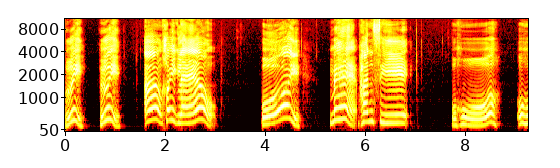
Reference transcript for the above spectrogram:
เฮ้ย เฮ้ย อ้าว เข้าอีกแล้ว โอ้ย แม่พันสี่โอ้โห โอ้โห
